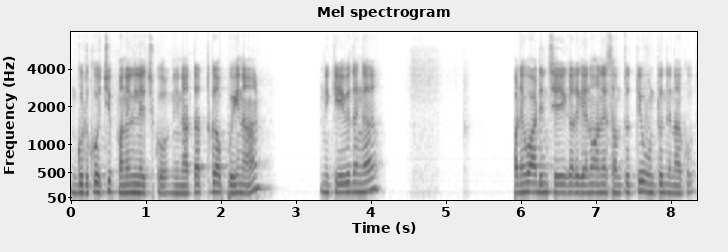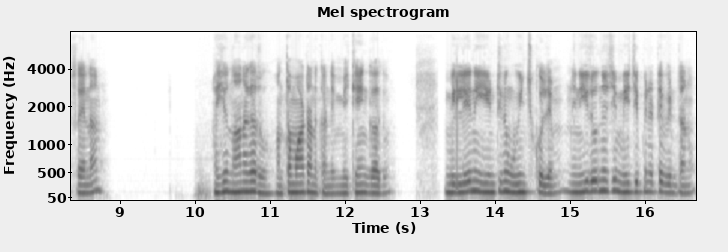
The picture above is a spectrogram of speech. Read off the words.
గుడికి వచ్చి పనులు నేర్చుకో. నేను హఠాత్తుగా పోయినా నీకు ఏ విధంగా పనివాడిని చేయగలిగాను అనే సంతృప్తి ఉంటుంది నాకు సరేనా? అయ్యో నాన్నగారు అంత మాట అనకండి మీకేం కాదు. మీరు లేని ఈ ఇంటిని ఊహించుకోలేం. నేను ఈ రోజు నుంచి మీ చెప్పినట్టే వింటాను.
